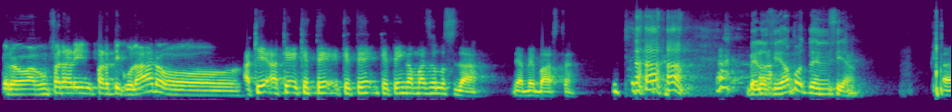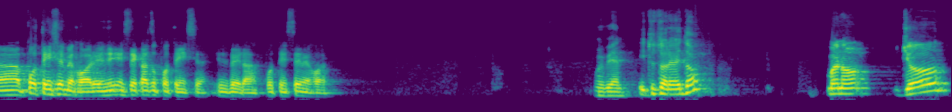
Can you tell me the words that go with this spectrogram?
¿Pero algún Ferrari en particular o...? Aquí, aquí que, te- que, te- que tenga más velocidad, ya me basta. Velocidad o potencia. Ah, potencia mejor, en este caso potencia, es verdad, potencia mejor. Muy bien. ¿Y tú, Toreto? Bueno, yo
